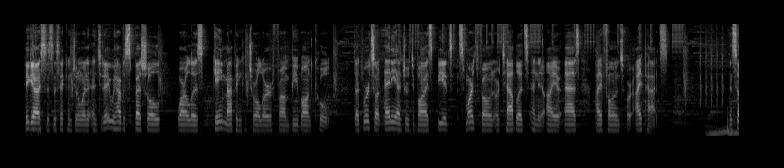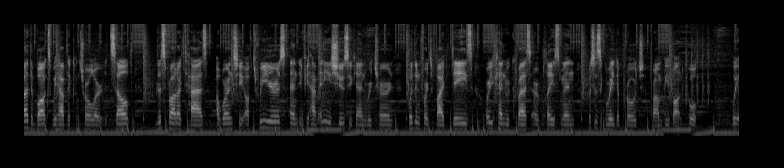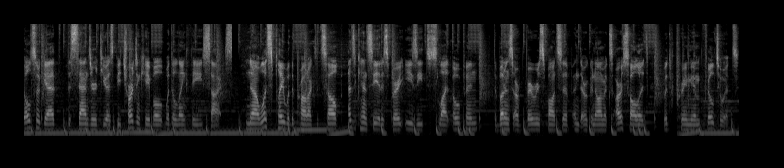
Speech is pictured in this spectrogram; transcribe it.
Hey guys, this is the second gentleman and today we have a special wireless game mapping controller from Beboncool that works on any Android device, be it smartphone or tablets and in iOS, iPhones or iPads. Inside the box we have the controller itself. This product has a warranty of 3 years and if you have any issues you can return within 45 days or you can request a replacement which is a great approach from Beboncool. We also get the standard USB charging cable with a lengthy size. Now let's play with the product itself. As you can see it is very easy to slide open, the buttons are very responsive and the ergonomics are solid with premium feel to it.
